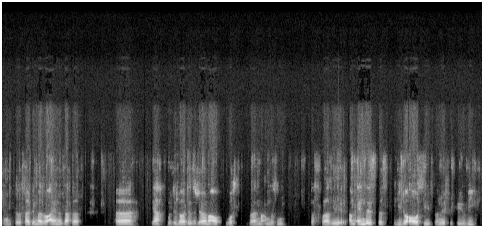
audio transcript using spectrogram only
Und das ist halt immer so eine Sache, äh, ja, wo die Leute sich immer auch bewusst sein machen müssen, dass quasi am Ende ist das, wie du aussiehst und nicht wie viel du wiegst.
